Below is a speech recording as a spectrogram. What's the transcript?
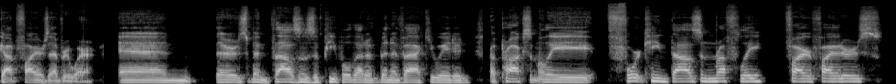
got fires everywhere. And there's been thousands of people that have been evacuated. Approximately 14,000 roughly firefighters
